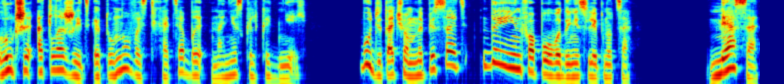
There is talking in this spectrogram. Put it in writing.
Лучше отложить эту новость хотя бы на несколько дней. Будет о чем написать, да и инфоповоды не слипнутся. Мясо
